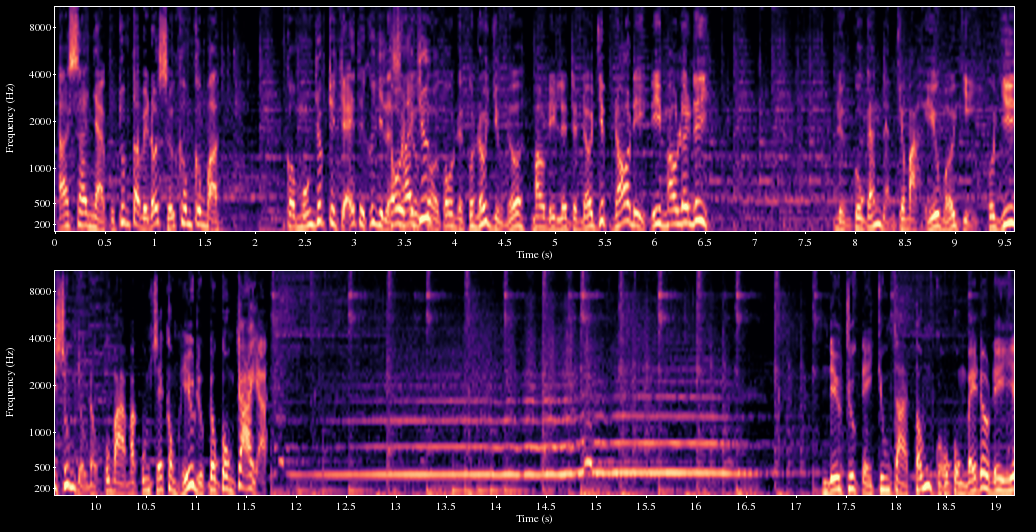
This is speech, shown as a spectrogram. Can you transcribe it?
Asa nhà của chúng ta bị đối xử không công bằng. Con muốn giúp cho ấy thì có gì là Thôi sai chứ? rồi con đừng có nói nhiều nữa. Mau đi lên trên đó giúp nó đi. Đi mau lên đi. Đừng cố gắng làm cho ba hiểu bởi vì Có dí súng vào đầu của ba Ba cũng sẽ không hiểu được đâu con trai à Nếu trước đây chúng ta tống cổ con bé đó đi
